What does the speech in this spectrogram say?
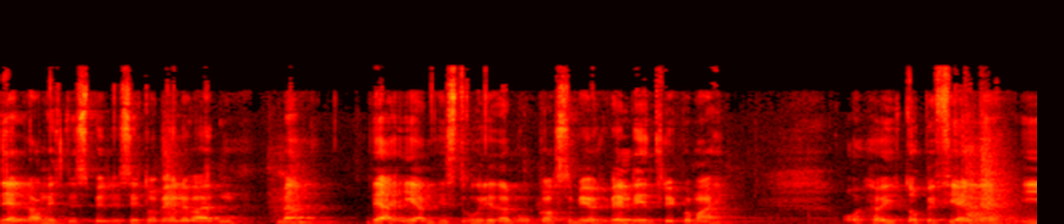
deler han vitnesbyrdet sitt over hele verden. Men det er én historie i den boka som gjør veldig inntrykk på meg. Og høyt oppe i fjellet i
